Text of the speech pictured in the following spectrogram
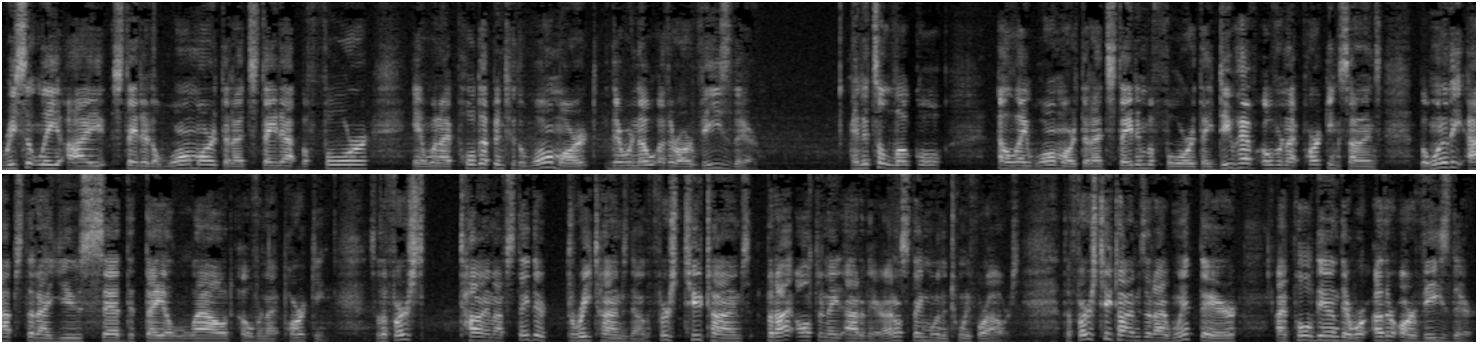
recently, I stayed at a Walmart that I'd stayed at before, and when I pulled up into the Walmart, there were no other RVs there. And it's a local LA Walmart that I'd stayed in before. They do have overnight parking signs, but one of the apps that I used said that they allowed overnight parking. So the first time, I've stayed there three times now. The first two times, but I alternate out of there. I don't stay more than 24 hours. The first two times that I went there, I pulled in, there were other RVs there.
